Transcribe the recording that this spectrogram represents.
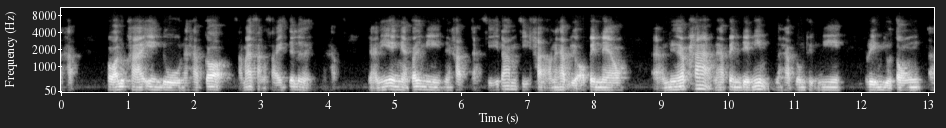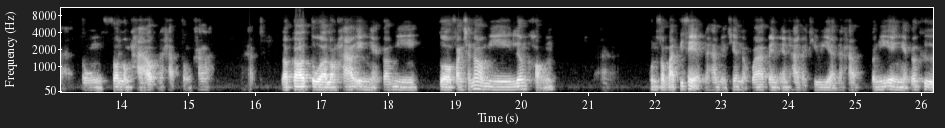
นะครับ เพราะว่าลูกค้าเองดูนะครับ ก็สามารถสั่งไซส์ได้เลยนะครับ อย่างนี้เองเนี่ยก็จะมีนะครับสีดำสีขาวนะครับ หรือออกเป็นแนวเนื้อผ้านะครับเป็นเดนิมนะครับ รวมถึงมี ริมอยู่ตรงตรงส้นรองเท้านะครับ ตรงข้างหลังนะครับ แล้วก็ตัวรองเท้าเองเนี่ยก็มีตัว functional มีเรื่องของคุณสมบัติพิเศษนะครับ อย่างเช่นบอกว่าเป็น anti bacteria นะครับตัวนี้เองเนี่ยก็คือ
